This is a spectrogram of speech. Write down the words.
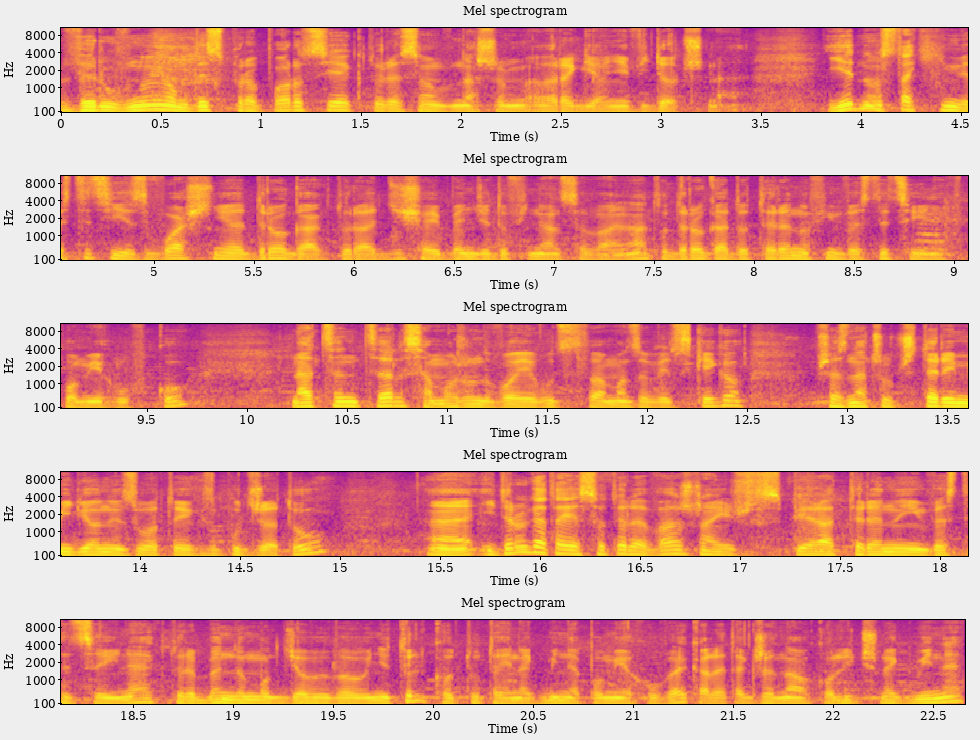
wyrównują dysproporcje, które są w naszym regionie widoczne. Jedną z takich inwestycji jest właśnie droga, która dzisiaj będzie dofinansowana. To droga do terenów inwestycyjnych w Pomiechówku. Na ten cel samorząd województwa mazowieckiego przeznaczył 4 miliony złotych z budżetu. E, I droga ta jest o tyle ważna, iż wspiera tereny inwestycyjne, które będą oddziaływały nie tylko tutaj na gminę Pomiechówek, ale także na okoliczne gminy,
